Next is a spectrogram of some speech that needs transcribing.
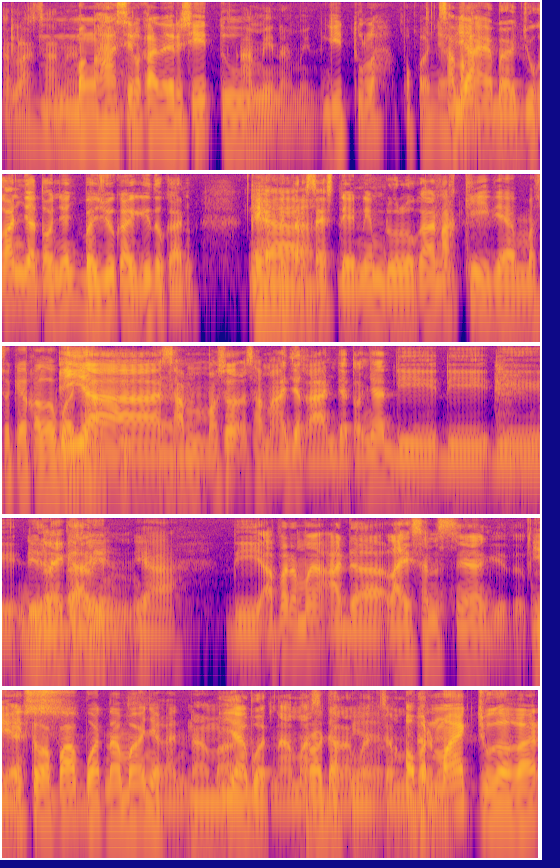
Terlaksana. menghasilkan dari situ. Amin, amin. Gitulah pokoknya. Sama Ya, kayak baju kan jatuhnya baju kayak gitu kan. Kayak Iya. Peter Says Denim dulu kan. Haki dia masuknya kalau buat Iya, haki. sama maksud sama aja kan jatuhnya di di di dilegalin. Ya. Di apa namanya ada license-nya gitu. Yes. Itu apa buat namanya kan? nama. Iya buat nama segala Produknya. macam. Open Dan- mic juga kan.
